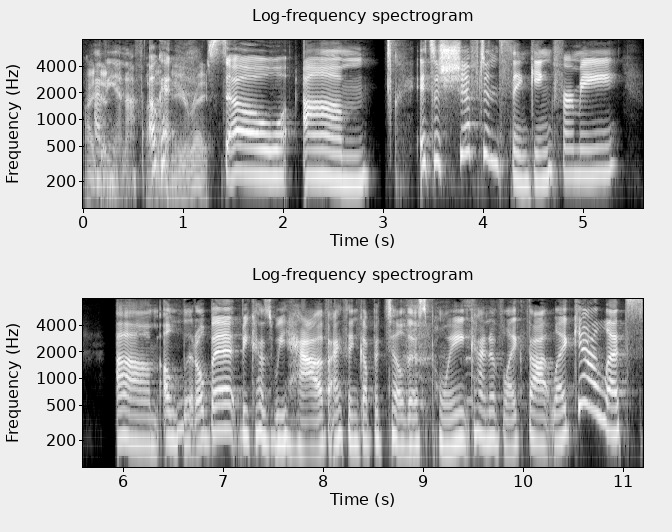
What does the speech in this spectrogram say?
I heavy didn't. enough. I didn't. Okay. you're right. So, um, it's a shift in thinking for me. Um, a little bit because we have, I think, up until this point, kind of like thought, like, yeah, let's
